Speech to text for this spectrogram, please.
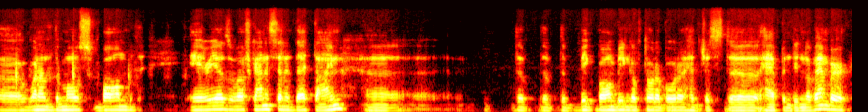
uh, one of the most bombed areas of Afghanistan at that time. Uh, the, the, the big bombing of Tora Bora had just uh, happened in November.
